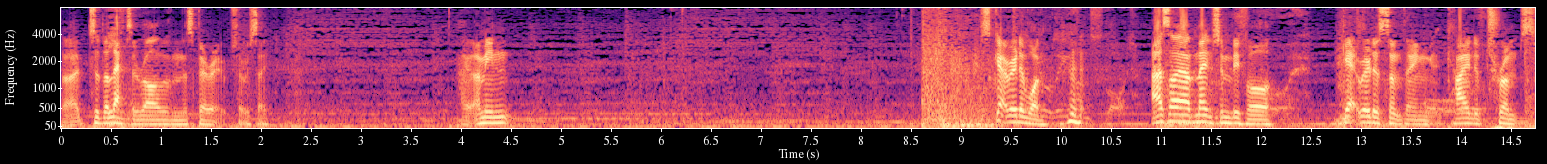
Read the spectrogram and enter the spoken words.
uh, to the letter rather than the spirit, shall we say? I, I mean, just get rid of one. As I have mentioned before, get rid of something kind of trumps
